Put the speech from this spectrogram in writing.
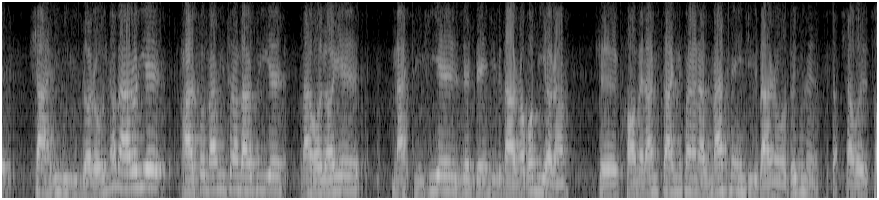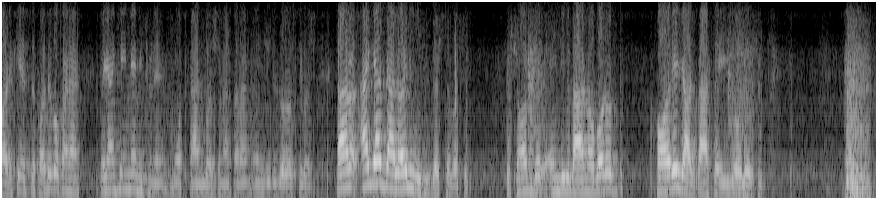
شهری وجود داره و اینا. به هر حال یه حرفا من می‌تونم براتون یه مقاله های مسیحی ضد انجیل برنابا بیارم که کاملا سعی می‌کنن از متن انجیل برنابا بدون شواهد تاریخی استفاده بکنن. بگن که این نمی‌تونه متقن باشه مثلا انجیل درستی باشه. برای اگر دلایلی وجود داشته باشه که شما انجیل برنابا رو خارج از بحث ایدئولوژی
